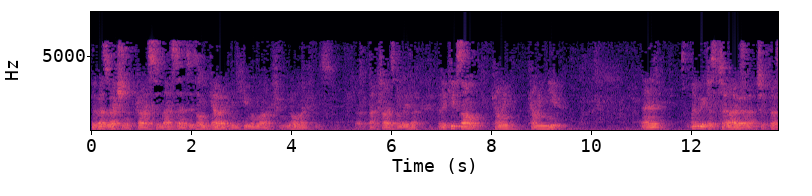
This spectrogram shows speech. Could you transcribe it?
the resurrection of Christ, in that sense, is ongoing in human life. In your life as a baptized believer, but it keeps on coming, coming new. And maybe we just turn over to 1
